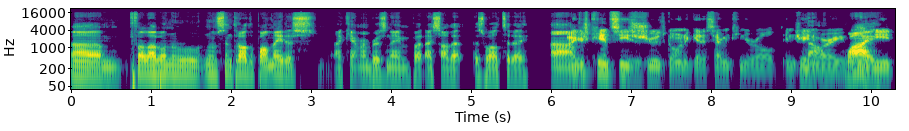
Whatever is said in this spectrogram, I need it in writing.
um, falavam no, no Central do Palmeiras. I can't remember his name, but I saw that as well today. Um, I just can't see Jesus going to get a 17 year old in January. No. Why? Need,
